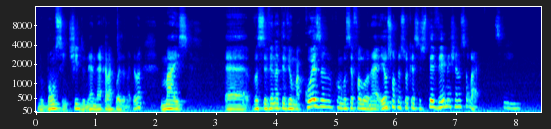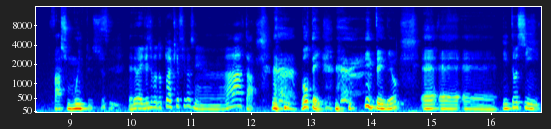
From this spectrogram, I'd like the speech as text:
no bom sentido, né? Não é aquela coisa, mas é, você vê na TV uma coisa, como você falou, né? Eu sou uma pessoa que assiste TV mexendo no celular. Sim. Faço muito isso. Sim. Entendeu? Às vezes quando eu tô aqui, eu fico assim, ah, tá. Voltei. Entendeu? É, é, é, então, assim,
